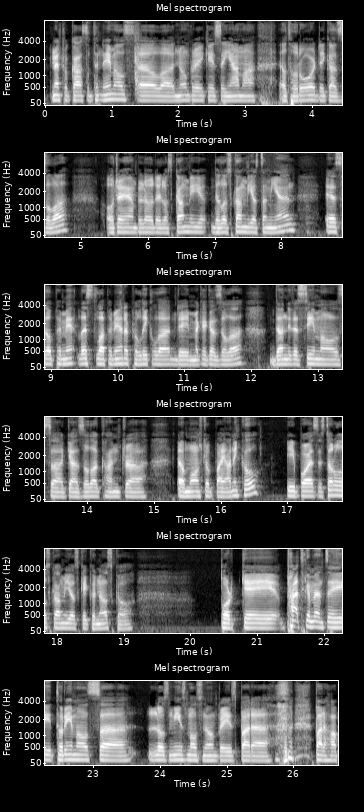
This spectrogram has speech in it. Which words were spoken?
nuestro caso tenemos el uh, nombre que se llama El terror de Godzilla. Otro ejemplo de los, cambios de los cambios también es, el es la primera película de Mechagodzilla donde decimos uh, Godzilla contra el monstruo biónico y pues es todos los cambios que conozco porque prácticamente tuvimos uh, los mismos nombres para, para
